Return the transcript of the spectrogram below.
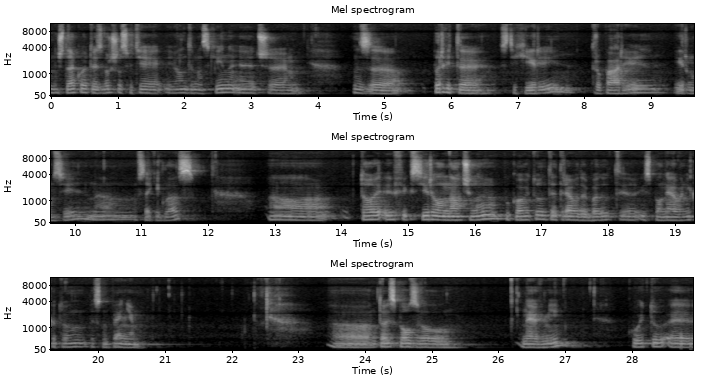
неща, които извършва свети Йоан Демаскин е, че за първите стихири, тропари, ирмоси на всеки глас, а, той е фиксирал начина, по който те трябва да бъдат е, изпълнявани като песнопения. Той е използвал невми, които е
